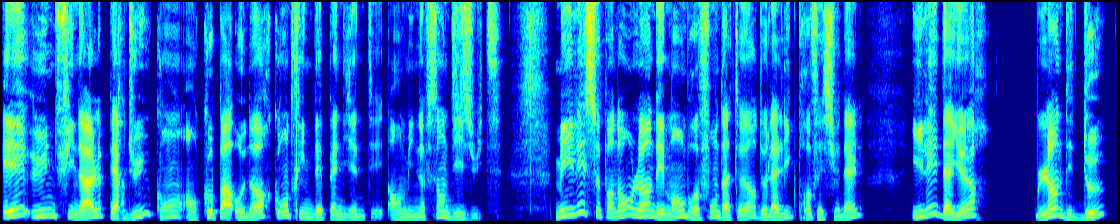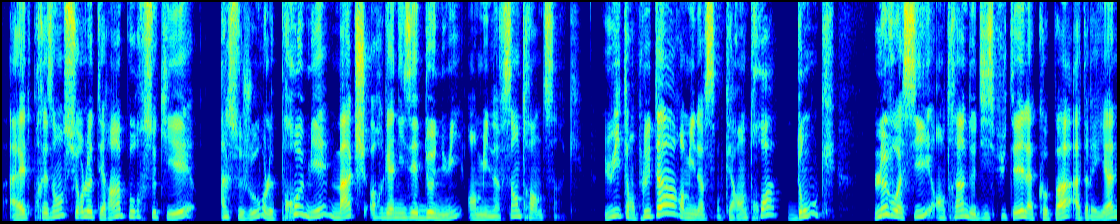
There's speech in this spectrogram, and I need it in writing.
et une finale perdue en Copa Honor contre Independiente en 1918. Mais il est cependant l'un des membres fondateurs de la Ligue professionnelle. Il est d'ailleurs l'un des deux à être présent sur le terrain pour ce qui est, à ce jour, le premier match organisé de nuit en 1935. Huit ans plus tard, en 1943, donc, le voici en train de disputer la Copa Adrian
